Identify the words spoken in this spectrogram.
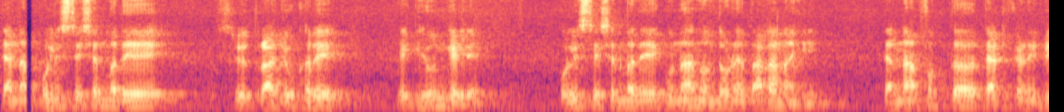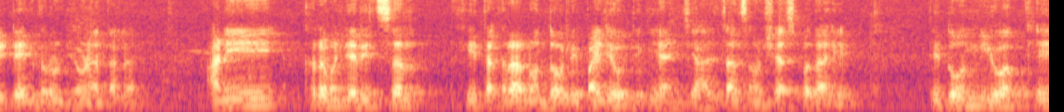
त्यांना पोलीस स्टेशनमध्ये श्रीयुत राजू खरे हे घेऊन गेले. पोलीस स्टेशनमध्ये गुन्हा नोंदवण्यात आला नाही. त्यांना फक्त त्या ठिकाणी डिटेन करून ठेवण्यात आलं. आणि खरं म्हणजे रीतसर ही तक्रार नोंदवली पाहिजे होती की यांची हालचाल संशयास्पद आहे ते दोन युवक हे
